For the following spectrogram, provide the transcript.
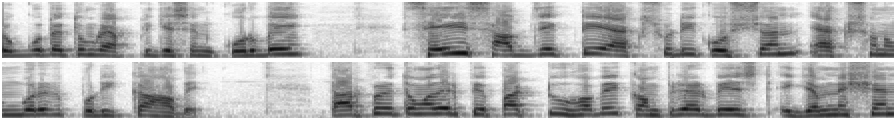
যোগ্যতায় তোমরা অ্যাপ্লিকেশন করবে, সেই সাবজেক্টে একশোটি কোশ্চেন একশো নম্বরের পরীক্ষা হবে। তারপরে তোমাদের পেপার টু হবে কম্পিউটার বেসড এক্সামিনেশন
